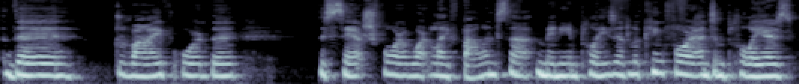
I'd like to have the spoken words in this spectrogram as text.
the drive or the the search for a work life balance that many employees are looking for and employers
